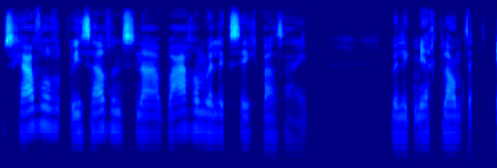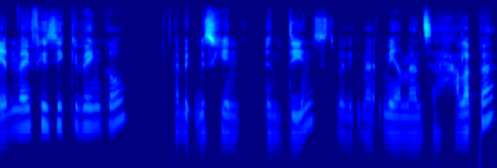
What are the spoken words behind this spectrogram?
Dus ga voor jezelf eens na, waarom wil ik zichtbaar zijn? Wil ik meer klanten in mijn fysieke winkel? Heb ik misschien een dienst? Wil ik meer mensen helpen?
